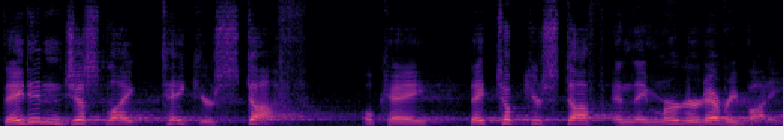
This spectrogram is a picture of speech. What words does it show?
they didn't just like take your stuff, okay? They took your stuff and they murdered everybody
